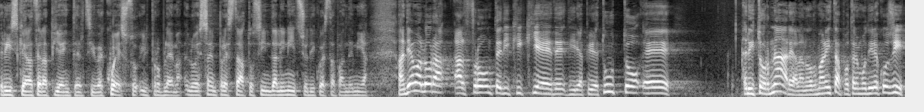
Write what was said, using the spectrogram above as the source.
rischia la terapia intensiva. E questo il problema, lo è sempre stato sin dall'inizio di questa pandemia. Andiamo allora al fronte di chi chiede di riaprire tutto e ritornare alla normalità, potremmo dire così.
